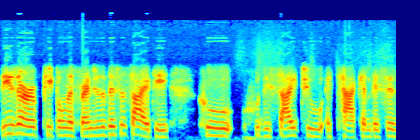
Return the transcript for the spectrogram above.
These are people in the fringes of the society who who decide to attack, and this is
